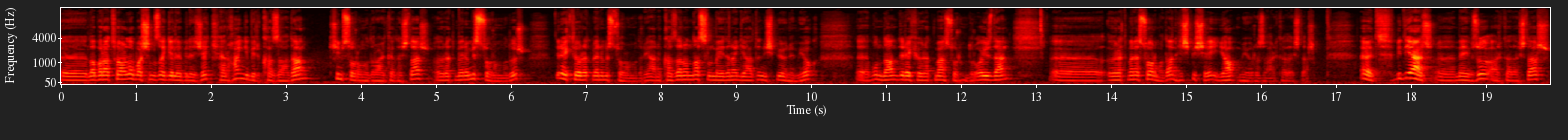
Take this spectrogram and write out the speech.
e, laboratuvarda başımıza gelebilecek herhangi bir kazadan kim sorumludur arkadaşlar? Öğretmenimiz sorumludur. Direkt öğretmenimiz sorumludur. Yani kazanın nasıl meydana geldiğinin hiçbir önemi yok. E, Bundan direkt öğretmen sorumludur. O yüzden e, öğretmene sormadan hiçbir şey yapmıyoruz arkadaşlar. Evet bir diğer e, mevzu arkadaşlar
